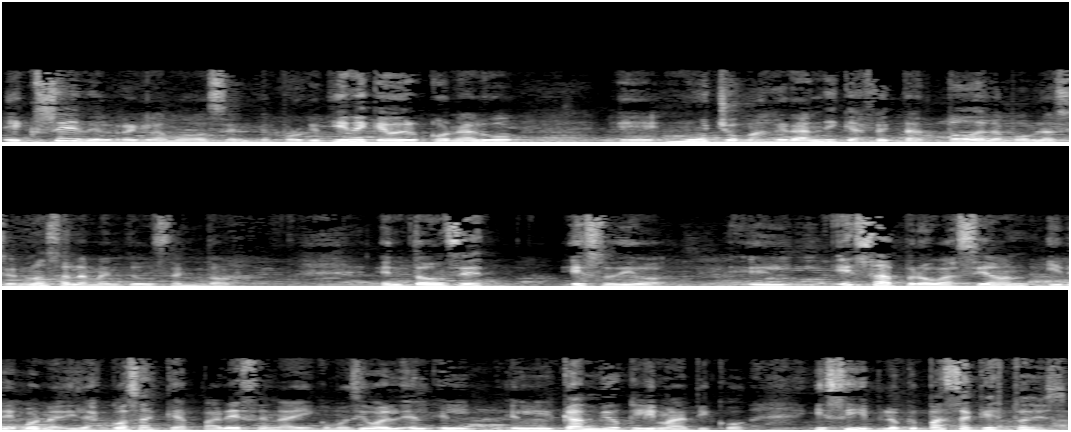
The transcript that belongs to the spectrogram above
excede el reclamo docente, porque tiene que ver con algo eh, mucho más grande y que afecta a toda la población, no solamente a un sector. Entonces, eso digo, esa aprobación y, de, bueno, y las cosas que aparecen ahí, como decimos, el, el, cambio climático. Y sí, lo que pasa es que esto es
